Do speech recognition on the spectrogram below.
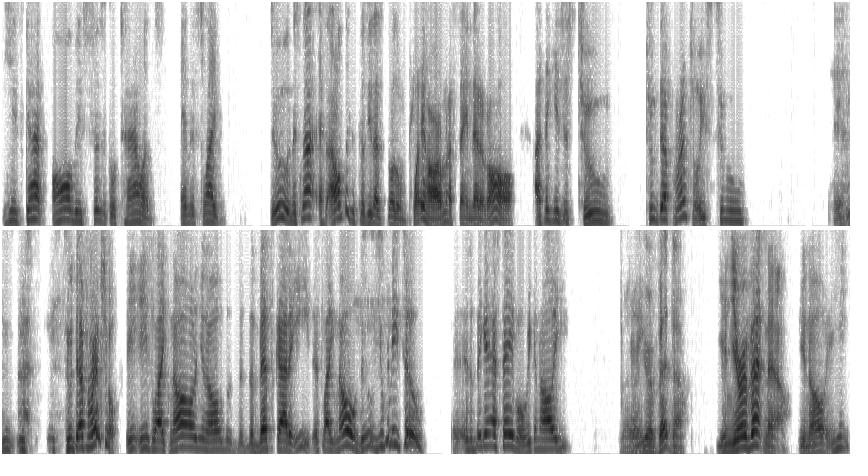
he's got all these physical talents, and it's like, dude, it's not. I don't think it's because he doesn't play hard. I'm not saying that at all. I think he's just too, too deferential. He's too yeah. He, he's, he's too deferential. He, he's like, no, you know, the, the vet's got to eat. It's like, no, dude, you can eat too. It's a big ass table. We can all eat. Well, you're a vet now. And you're a vet now. You know, he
